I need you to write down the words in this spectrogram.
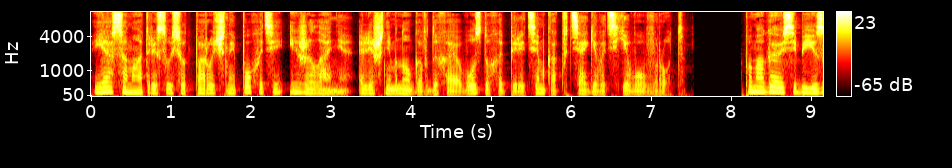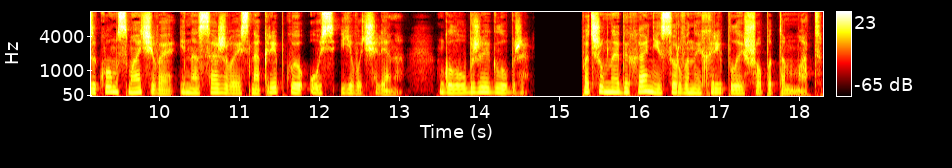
Я сама трясусь от порочной похоти и желания, лишь немного вдыхая воздуха перед тем, как втягивать его в рот. Помогаю себе языком, смачивая и насаживаясь на крепкую ось его члена. Глубже и глубже. Под шумное дыхание сорванный хриплый шепотом мат.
